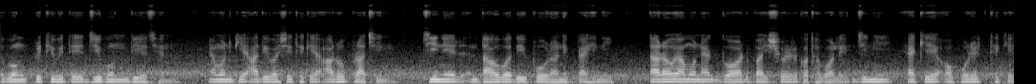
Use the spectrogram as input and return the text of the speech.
এবং পৃথিবীতে জীবন দিয়েছেন। এমনকি আদিবাসী থেকে আরও প্রাচীন, চীনের দাওবাদী পৌরাণিক কাহিনী তারাও এমন এক গড বা ঈশ্বরের কথা বলে, যিনি একে অপরের থেকে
